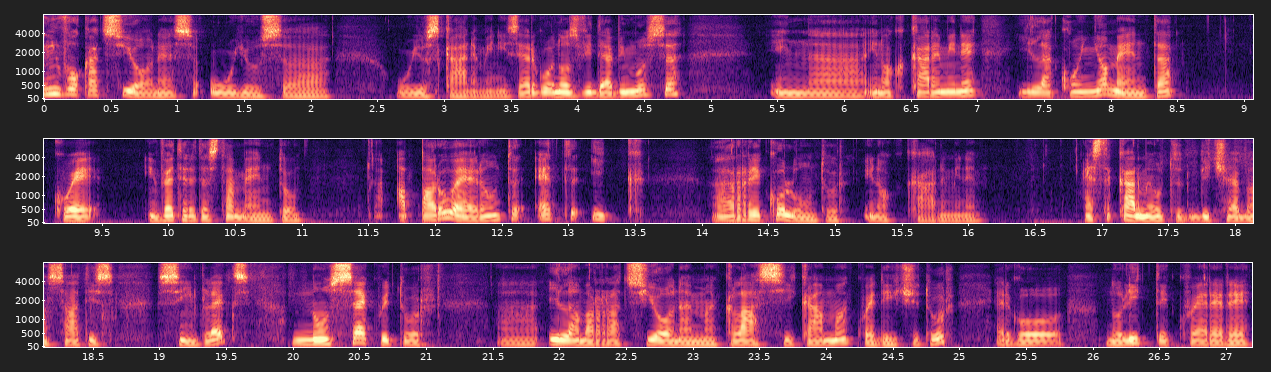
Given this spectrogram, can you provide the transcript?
invocationes uius uh, uius carminis ergo nos videbimus in uh, in hoc carmine illa cognomenta quae in vetere testamento apparuerunt et hic recoluntur in hoc carmine. Est carme ut dicebant satis simplex non sequitur uh, illam rationem classicam quae dicitur ergo nolite querere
